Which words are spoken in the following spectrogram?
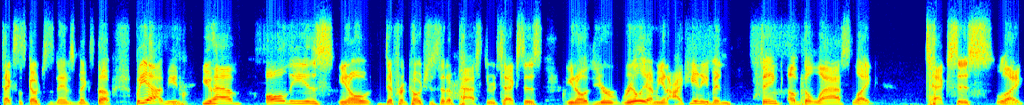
Texas coaches' names mixed up, but yeah, I mean, you have all these you know different coaches that have passed through Texas. You know, you're really, I mean, I can't even think of the last like Texas like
